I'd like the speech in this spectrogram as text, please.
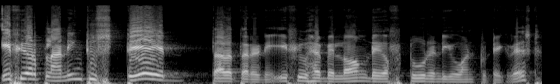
if you are planning to stay at Taratarini, if you have a long day of tour and you want to take rest,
